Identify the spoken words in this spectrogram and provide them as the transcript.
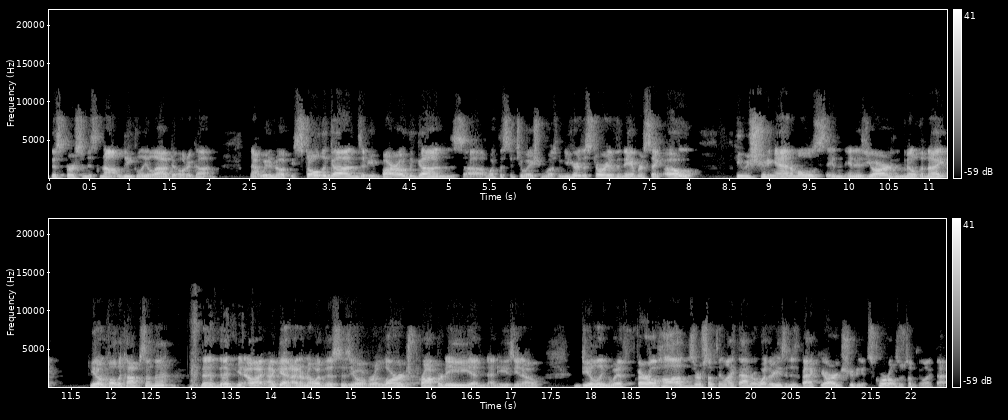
this person is not legally allowed to own a gun. Now, we don't know if he stole the guns, if he borrowed the guns, uh, what the situation was. When you hear the story of the neighbor saying, oh, he was shooting animals in, in his yard in the middle of the night, you don't call the cops on that? the, the, you know, I, again, I don't know whether this is over a large property and, and he's, you know, dealing with feral hogs or something like that, or whether he's in his backyard shooting at squirrels or something like that.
